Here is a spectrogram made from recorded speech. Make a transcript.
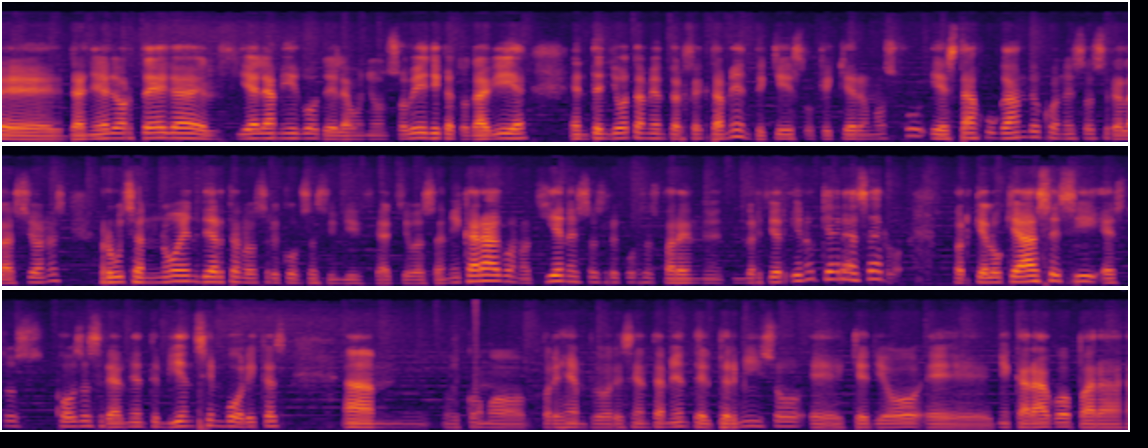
eh, Daniel Ortega, el fiel amigo de la Unión Soviética todavía, entendió también perfectamente qué es lo que quiere Moscú y está jugando con esas relaciones. Rusia no invierte los recursos significativos en Nicaragua, no tiene esos recursos para invertir y no quiere hacerlo, porque lo que hace sí estas cosas realmente bien simbólicas como por ejemplo recientemente el permiso eh, que dio eh, Nicaragua para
